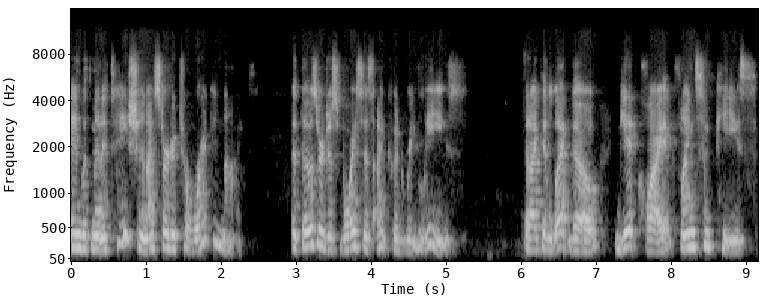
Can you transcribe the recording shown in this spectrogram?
And with meditation, I started to recognize that those are just voices I could release that I could let go, get quiet, find some peace,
